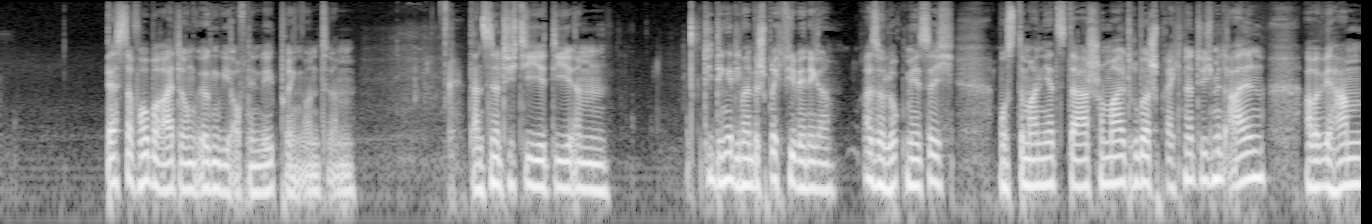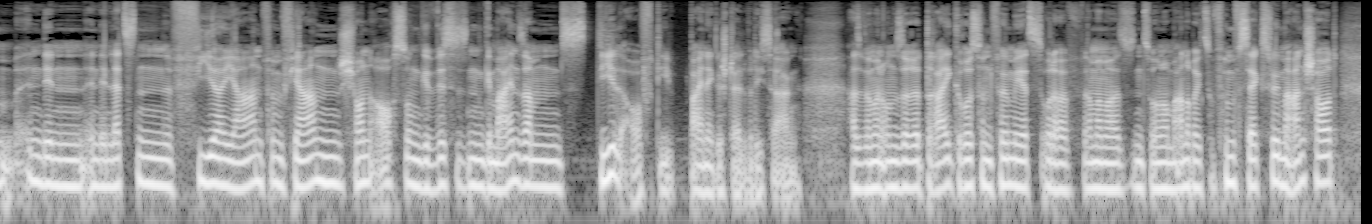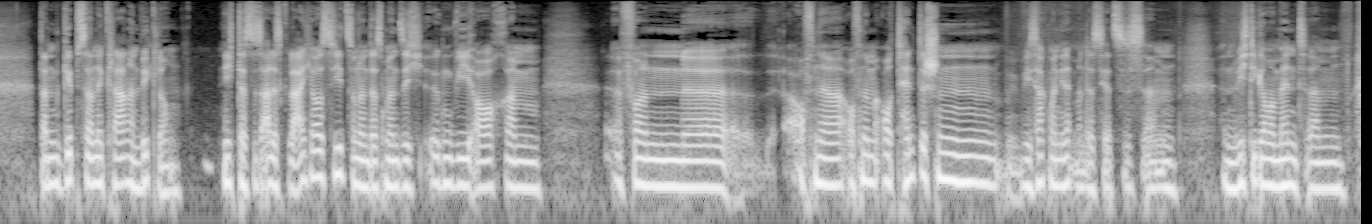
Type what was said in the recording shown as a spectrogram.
bester Vorbereitung irgendwie auf den Weg bringen und ähm, dann sind natürlich die, die, ähm, die Dinge, die man bespricht, viel weniger. Also lookmäßig musste man jetzt da schon mal drüber sprechen, natürlich mit allen. Aber wir haben in den, in den letzten vier Jahren, fünf Jahren schon auch so einen gewissen gemeinsamen Stil auf die Beine gestellt, würde ich sagen. Also wenn man unsere drei größeren Filme jetzt, oder wenn man mal sind so nochmal andere so fünf, sechs Filme anschaut, dann gibt es da eine klare Entwicklung. Nicht, dass es alles gleich aussieht, sondern dass man sich irgendwie auch ähm, von äh, auf einer auf einem authentischen, wie sagt man, wie nennt man das jetzt? Ist ähm, ein wichtiger Moment. Ähm,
